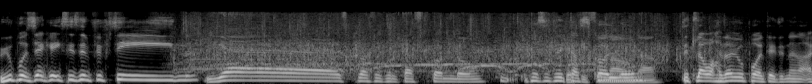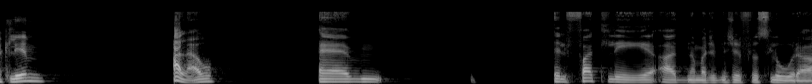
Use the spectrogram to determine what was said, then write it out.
RuPaul's Drag Race Season 15! Yes! Proset il-kas kollu. Proset il-kas kollu. Titla wahda RuPaul tgħidilna naqa' kliem. Alaw. Il-fatt li għadna ma ġibniex il-flus lura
